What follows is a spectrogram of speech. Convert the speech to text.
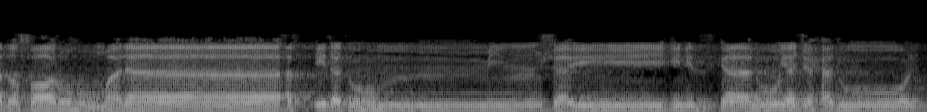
أبصارهم ولا أفئدتهم من شيء إذ كانوا يجحدون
